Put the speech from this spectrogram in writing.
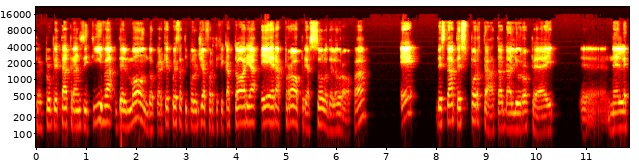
per proprietà transitiva del mondo, perché questa tipologia fortificatoria era propria solo dell'Europa, ed è stata esportata dagli europei eh, nelle,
